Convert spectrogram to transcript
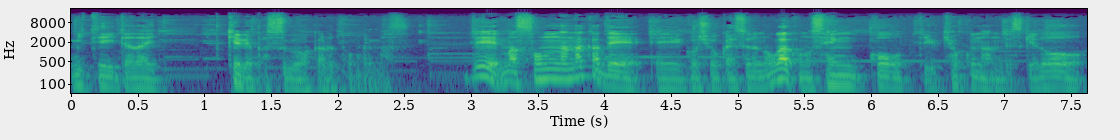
見ていただければすぐ分かると思います。で、まあ、そんな中で、えー、ご紹介するのがこの「先行」っていう曲なんですけど、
